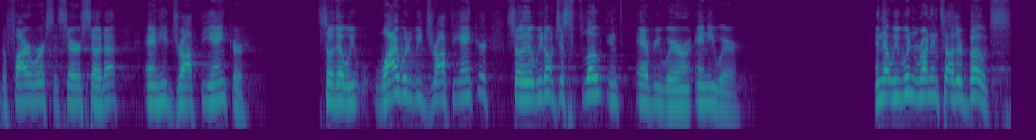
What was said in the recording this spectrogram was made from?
the fireworks at Sarasota, and he dropped the anchor. So that we, why would we drop the anchor? So that we don't just float in everywhere or anywhere. And that we wouldn't run into other boats.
